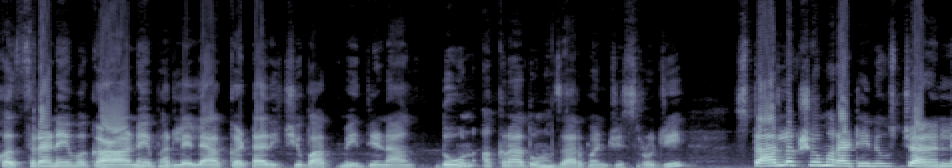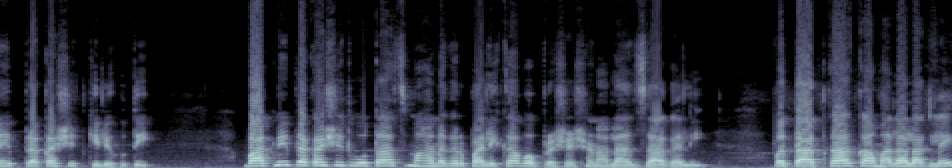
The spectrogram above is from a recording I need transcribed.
कचऱ्याने व गाळाने भरलेल्या गटारीची बातमी दिनांक दोन अकरा दोन हजार पंचवीस रोजी स्टारलक्ष मराठी न्यूज चॅनलने प्रकाशित केली होती. बातमी प्रकाशित होताच महानगरपालिका व प्रशासनाला जाग आली व तात्काळ कामाला लागले.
